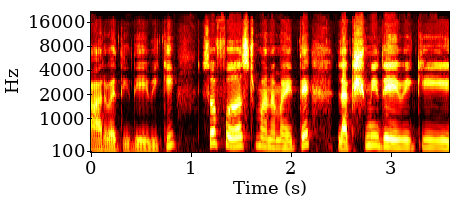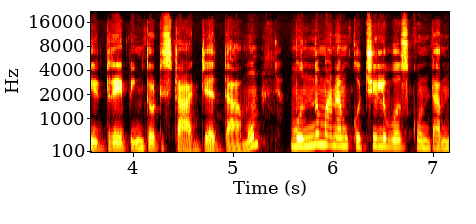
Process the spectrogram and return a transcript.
పార్వతీదేవికి. సో ఫస్ట్ మనమైతే లక్ష్మీదేవికి డ్రేపింగ్ తోటి స్టార్ట్ చేద్దాము. ముందు మనం కుర్చీలు పోసుకుంటాం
